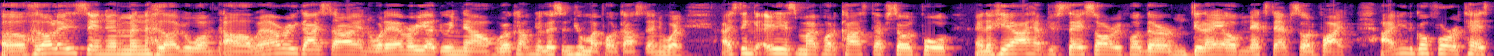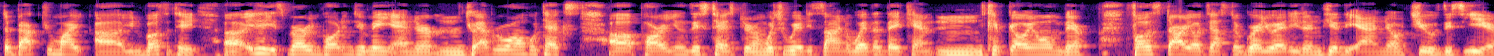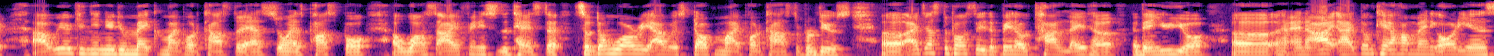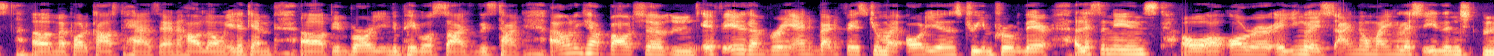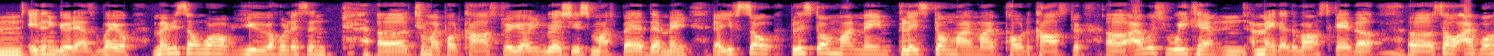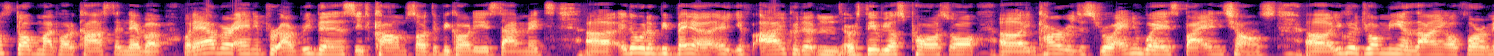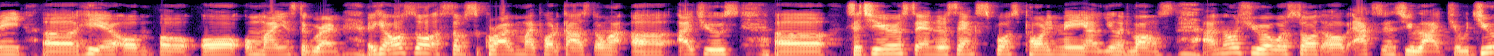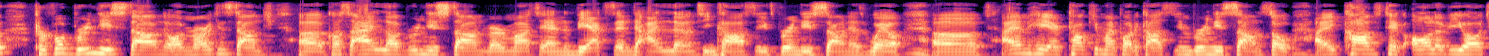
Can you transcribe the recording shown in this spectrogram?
Uh, hello ladies and gentlemen, hello everyone. Uh, wherever you guys are and whatever you are doing now, welcome to listen to my podcast anyway. I think it is my podcast episode 4 and here I have to say sorry for the delay of next episode 5. I need to go for a test back to my uh, university. Uh, it is very important to me and um, to everyone who takes uh, part in this test um, which will decide whether they can um, keep going on their first study or just graduated until the end of June this year. I will continue to make my podcast as soon as possible uh, once I finish the test. So don't worry, I will stop my podcast to produce. Uh, I just posted a bit of time later than usual, uh, and I, I don't care how many audience uh, my podcast has and how long it can uh, be brought into people's sight this time. I only care about um, if it can bring any benefits to my audience to improve their listenings or, or English. I know my English isn't um, isn't good as well. Maybe someone of you who listen uh, to my podcast, your English is much better than me. Uh, if so, please don't mind me. Please don't mind my podcast. Uh, I wish we can um, make advance together. Uh, so I won't stop my podcast never. Whatever any uh, reasons it comes or difficulties I meet, uh, it would be better if I could um, receive your support or encourage through any ways by any chance. You could drop me a line or follow me uh, here or, or, or on my Instagram. You can also subscribe my podcast on uh, iTunes. Uh, so cheers and thanks for supporting me uh, in advance. I'm not sure what sort of accents you like. Would you prefer British sound or American sound? Uh, cause I love British sound very much and the accent I learned in class is British sound as well. Uh, I am here talking my podcast in British sound, so I can't take all of your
